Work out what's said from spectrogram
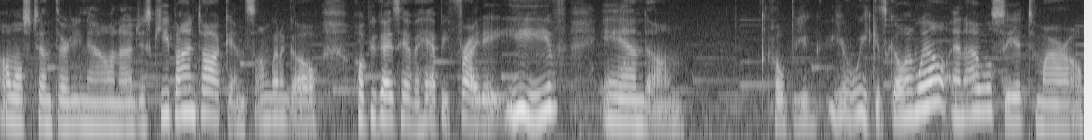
almost 10:30 now and I just keep on talking so I'm gonna go hope you guys have a happy Friday Eve and um, hope you, your week is going well and I will see you tomorrow.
